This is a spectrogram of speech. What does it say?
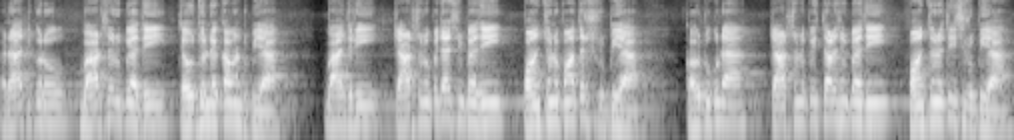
રાજગરો બારસો રૂપિયાથી, ચૌદસો એકાવન રૂપિયા. બાજરી ચારસો પચાસ રૂપિયાથી, પાંચસો પાંત્રીસ રૂપિયા. ઘઉં ટુકડા ચારસો પિસ્તાળીસ રૂપિયાથી, પાંચસો ત્રીસ રૂપિયા.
